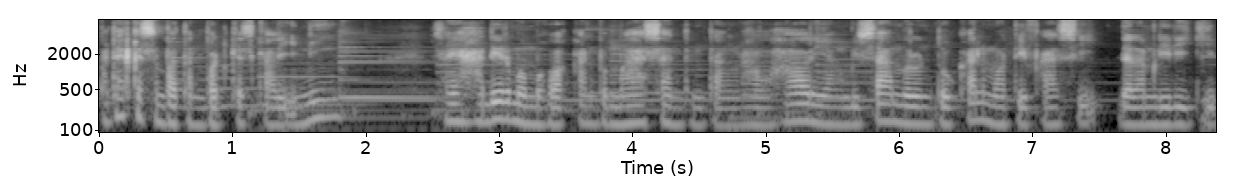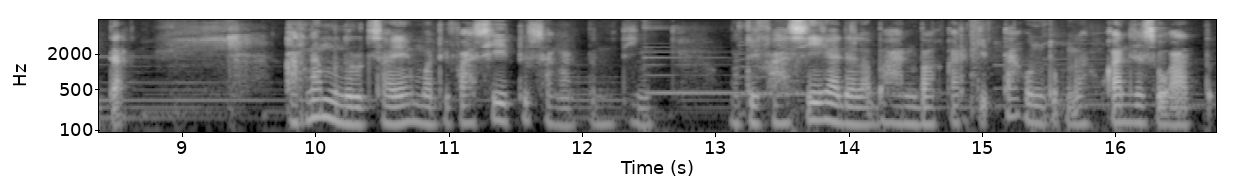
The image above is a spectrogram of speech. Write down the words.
Pada kesempatan podcast kali ini, saya hadir membawakan pembahasan tentang hal-hal yang bisa meruntuhkan motivasi dalam diri kita. Karena menurut saya motivasi itu sangat penting. Motivasi adalah bahan bakar kita untuk melakukan sesuatu.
